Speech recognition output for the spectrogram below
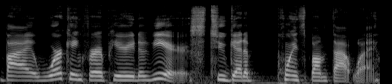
by working for a period of years to get a points bump that way.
